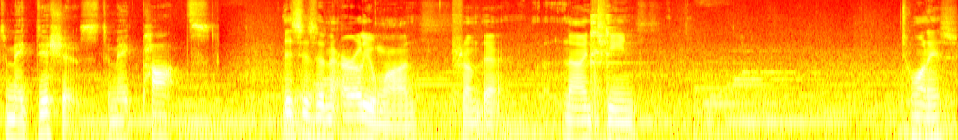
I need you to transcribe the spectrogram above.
to make dishes, to make pots. This is an early one from the 1920s.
